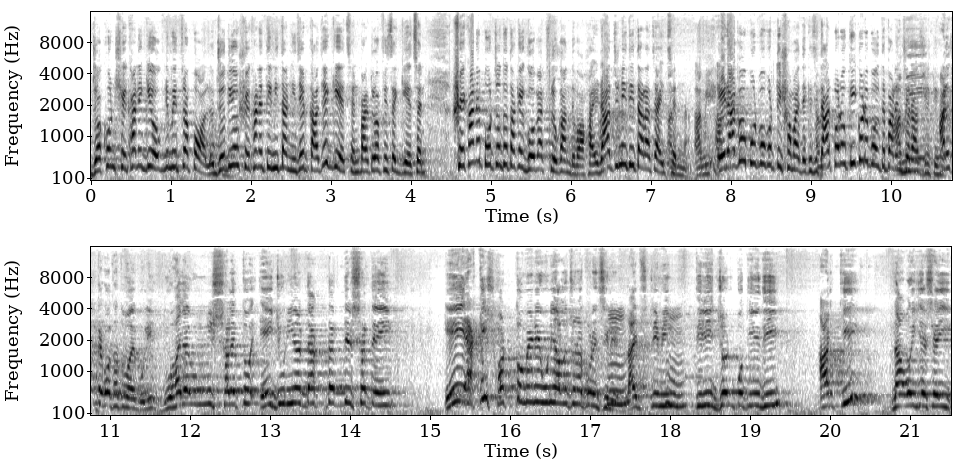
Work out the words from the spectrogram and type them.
যখন সেখানে গিয়ে অগ্নিমিত্রা পল যদিও সেখানে তিনি তার নিজের কাজে গিয়েছেন পার্টি অফিসে গিয়েছেন সেখানে পর্যন্ত তাকে গো ব্যাক স্লোগান দেওয়া হয়। রাজনীতি তারা চাইছেন না। আমি- এর আগেও পূর্ববর্তী সময় দেখেছি। তারপরেও কি করে বলতে পারেন যে রাজনীতি? আরেকটা কথা তোমায় বলি। দু হাজার উনিশ সালে তো এই জুনিয়র ডাক্তারদের সাথেই এই একই শর্ত মেনে উনি আলোচনা করেছিলেন। লাইভ স্ট্রিমিং তিরিশ জন প্রতিনিধি। আর কি? না ওই যে সেই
